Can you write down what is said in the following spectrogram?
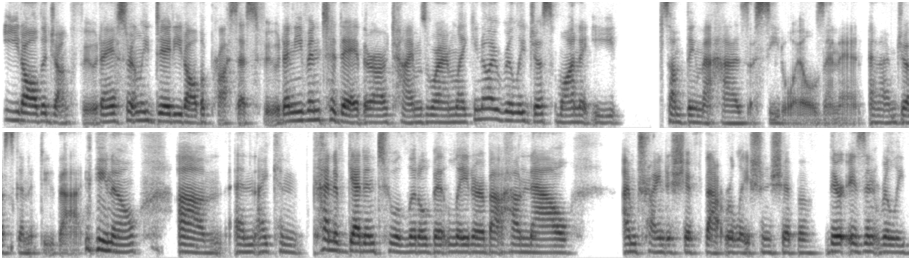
eat all the junk food. I certainly did eat all the processed food. And even today, there are times where I'm like, you know, I really just want to eat something that has seed oils in it and i'm just going to do that you know? Um, and i can kind of get into a little bit later about how now i'm trying to shift that relationship of there isn't really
